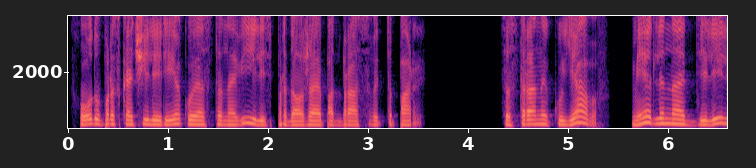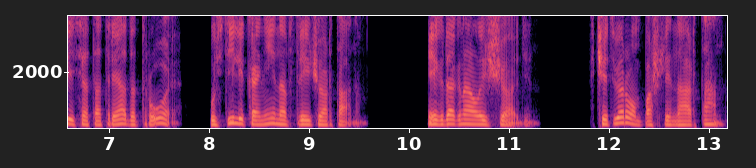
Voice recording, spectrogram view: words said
сходу проскочили реку и остановились, продолжая подбрасывать топоры. Со стороны куявов медленно отделились от отряда трое, пустили коней навстречу артанам. Их догнал еще один. Вчетвером пошли на артан,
